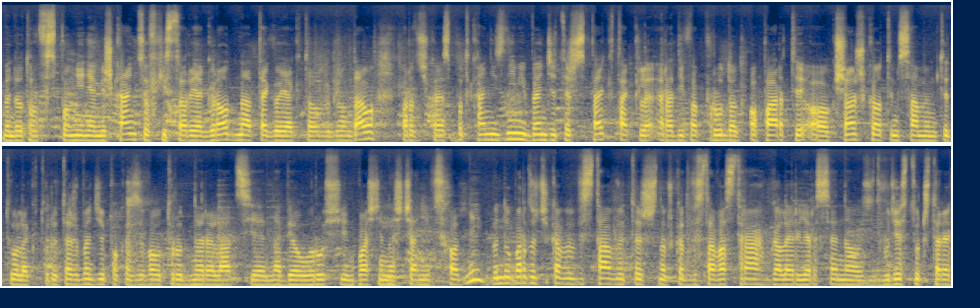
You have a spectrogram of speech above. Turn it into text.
Będą to wspomnienia mieszkańców, historia Grodna, tego jak to wyglądało. Bardzo ciekawe spotkanie z nimi. Będzie też spektakl Radiwa Prudok oparty o książkę o tym samym tytule, który też będzie pokazywał trudne relacje na Białorusi, właśnie na ścianie wschodniej. Będą bardzo ciekawe wystawy, też na przykład wystawa Strach w Galerii Arsenał z 24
